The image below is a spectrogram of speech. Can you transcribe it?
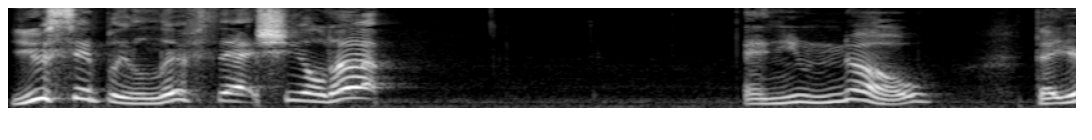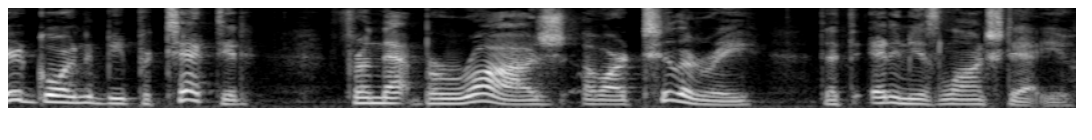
you simply lift that shield up and you know that you're going to be protected from that barrage of artillery that the enemy has launched at you.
